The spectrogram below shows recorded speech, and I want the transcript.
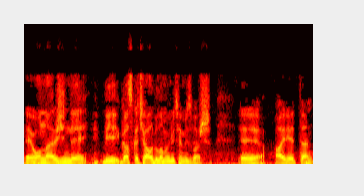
E, onun haricinde bir gaz kaçağı algılama ünitemiz var. E, ayrıyeten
